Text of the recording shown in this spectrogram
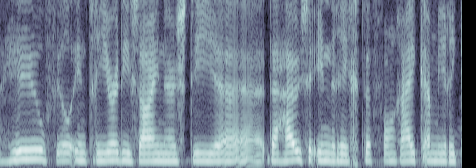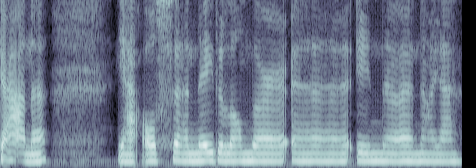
heel veel interieurdesigners die de huizen inrichten van rijke Amerikanen. Ja, als Nederlander in, nou ja,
